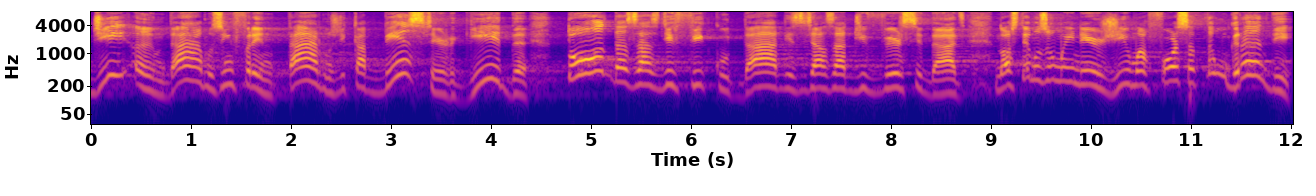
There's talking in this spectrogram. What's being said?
de andarmos, enfrentarmos de cabeça erguida todas as dificuldades e as adversidades. Nós temos uma energia, uma força tão grande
